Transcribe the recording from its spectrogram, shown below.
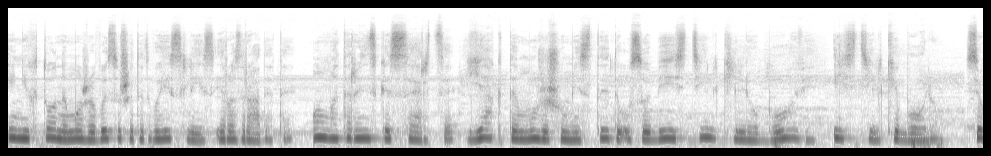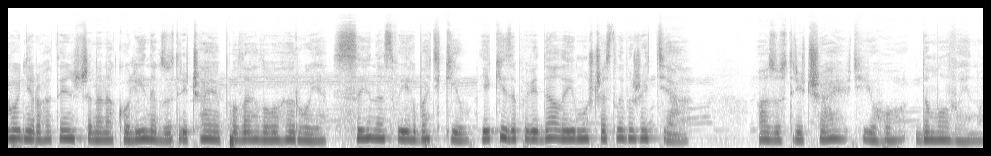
і ніхто не може висушити твої сліз і розрадити. О, материнське серце, як ти можеш умістити у собі стільки любові і стільки болю. Сьогодні Рогатинщина на колінах зустрічає полеглого героя, сина своїх батьків, які заповідали йому щасливе життя, а зустрічають його домовину.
